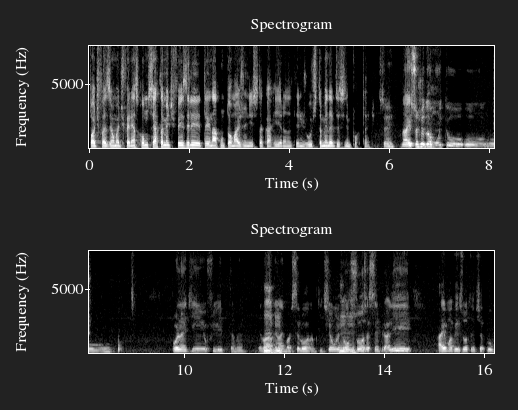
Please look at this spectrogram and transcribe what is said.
pode fazer uma diferença, como certamente fez ele treinar com o Tomás no início da carreira no tênis root, também deve ter sido importante. Sim. Não, isso ajudou muito o, o, o Orlandinho e o Felipe também, lá, uhum. lá em Barcelona, porque tinha o João uhum. Souza sempre ali, aí uma vez ou outra a gente ia com,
